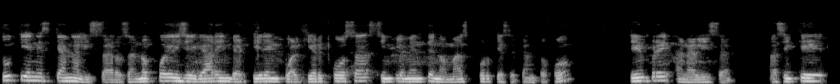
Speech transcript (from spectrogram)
Tú tienes que analizar, o sea, no puedes llegar a invertir en cualquier cosa simplemente nomás porque se te antojó. Siempre analiza. Así que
